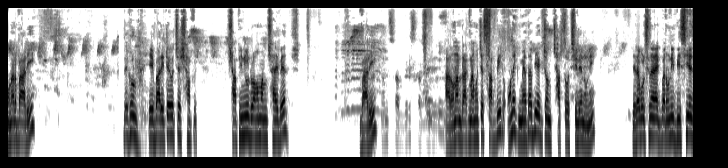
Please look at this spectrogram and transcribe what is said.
ওনার বাড়ি। দেখুন, এই বাড়িটাই হচ্ছে শাফিনুর রহমান সাহেবের বাড়ি। আর ওনার ডাক নাম হচ্ছে সাব্বির। অনেক মেধাবী একজন ছাত্র ছিলেন উনি। যেটা বলছিলেন, একবার উনি বিসিএস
